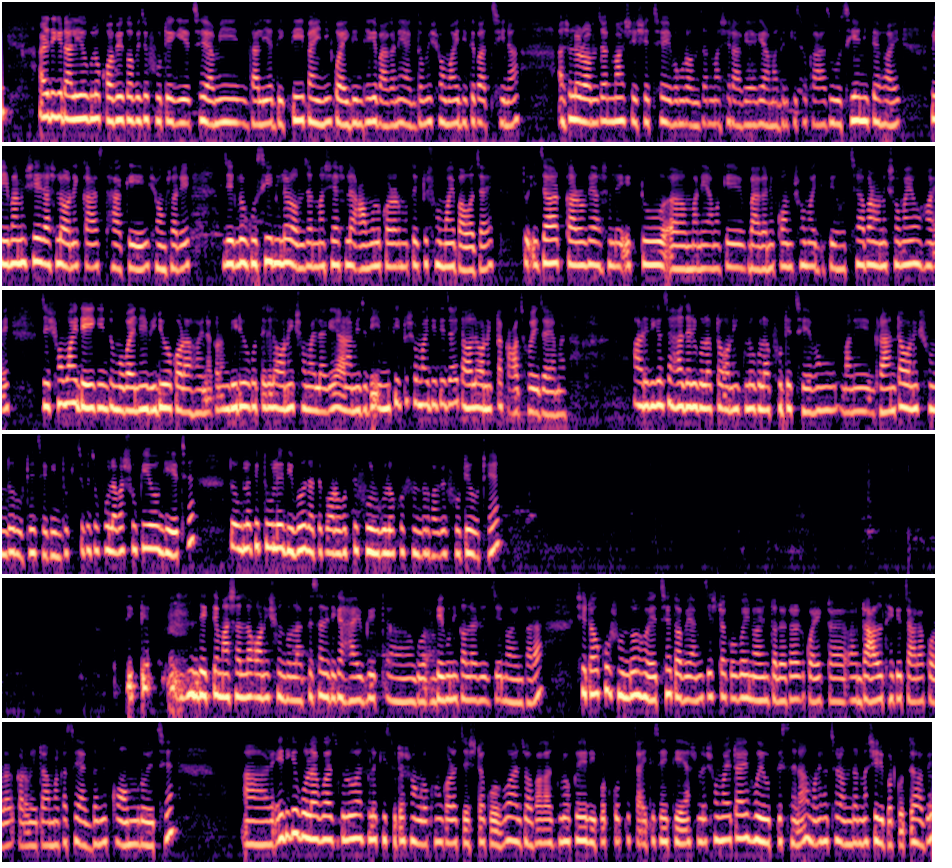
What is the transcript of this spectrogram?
আর এদিকে ডালিয়াগুলো কবে কবে যে ফুটে গিয়েছে, আমি ডালিয়া দেখতেই পাইনি। কয়েকদিন থেকে বাগানে একদমই সময় দিতে পারছি না। আসলে রমজান মাস এসেছে এবং রমজান মাসের আগে আগে আমাদের কিছু কাজ গুছিয়ে নিতে হয়। মেয়ে মানুষের আসলে অনেক কাজ থাকে সংসারে, যেগুলো গুছিয়ে নিলে রমজান মাসে আসলে আমল করার মতো একটু সময় পাওয়া যায়। তো যার কারণে আসলে একটু মানে আমাকে বাগানে কম সময় দিতে হচ্ছে। আবার অনেক সময়ও হয় যে সময় দেই কিন্তু মোবাইল নিয়ে ভিডিও করা হয় না। কারণ ভিডিও করতে গেলে অনেক সময় লাগে। আর আমি যদি এমনিতে একটু সময় দিতে যাই তাহলে অনেকটা কাজ হয়ে যায় আমার। আর এদিকে হচ্ছে হাজারি গোলাপটা অনেকগুলো গোলাপ ফুটেছে এবং মানে গ্রানটাও অনেক সুন্দর উঠেছে, কিন্তু কিছু কিছু ফুল আবার শুকিয়েও গিয়েছে। তো ওগুলোকে তুলে দিব যাতে পরবর্তী ফুলগুলো খুব সুন্দরভাবে ফুটে ওঠে। দেখতে দেখতে মাসাল্লাহ অনেক সুন্দর লাগতেছে। আর এদিকে হাইব্রিড বেগুনি কালারের যে নয়নতারা, সেটাও খুব সুন্দর হয়েছে। তবে আমি চেষ্টা করব এই নয়নতারাটার কয়েকটা ডাল থেকে চারা করার, কারণ এটা আমার কাছে একদমই কম রয়েছে। আর এদিকে গোলাপ গাছগুলো আসলে কিছুটা সংরক্ষণ করার চেষ্টা করব। আর জবা গাছগুলোকে রিপোর্ট করতে চাইতে চাইতে আসলে সময়টাই হয়ে উঠতেছে না। মনে হচ্ছে রমজান মাসে রিপোর্ট করতে হবে।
